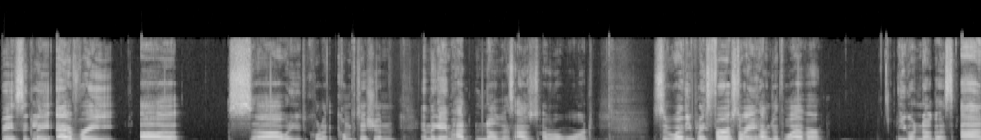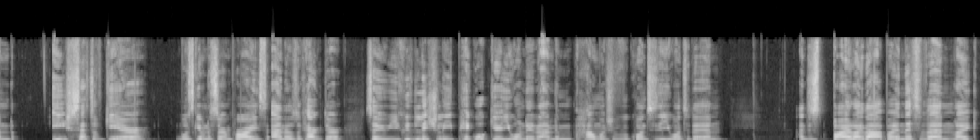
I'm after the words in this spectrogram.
basically every uh uh what do you call it competition in the game had nuggets as a reward. So whether you place first or 800th, whatever, you got nuggets, and each set of gear was given a certain price, and there was a character. So you could literally pick what gear you wanted and how much of a quantity you wanted it in, and just buy it like that. But in this event, like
